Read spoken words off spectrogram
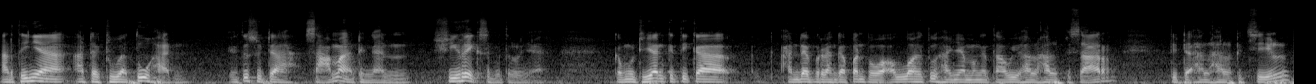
Artinya ada dua Tuhan. Itu sudah sama dengan syirik sebetulnya. Kemudian ketika anda beranggapan bahwa Allah itu hanya mengetahui hal-hal besar tidak hal-hal kecil,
